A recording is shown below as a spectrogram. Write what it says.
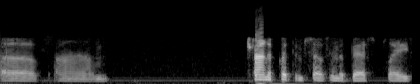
of um, trying to put themselves in the best place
